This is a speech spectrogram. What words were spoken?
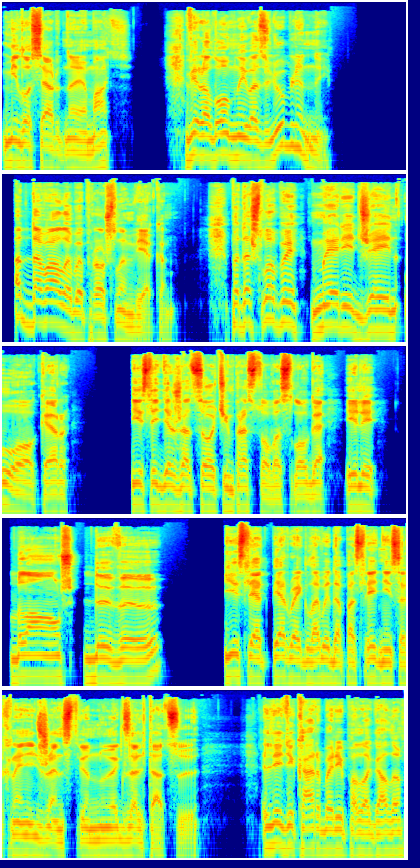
милосердная мать, вероломный возлюбленный отдавала бы прошлым веком. Подошло бы Мэри Джейн Уокер, если держаться очень простого слога, или «Blanche de Veux», если от первой главы до последней сохранить женственную экзальтацию. Леди Карбери полагала,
